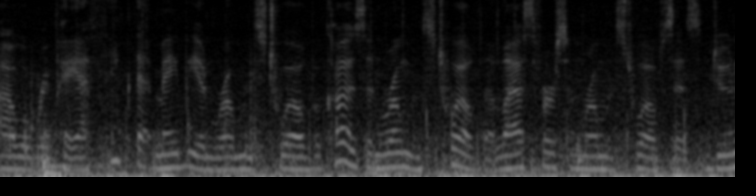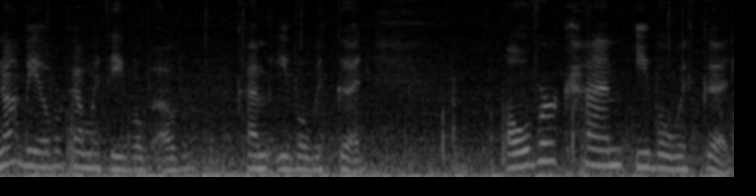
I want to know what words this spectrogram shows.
I will repay. I think that may be in Romans 12, because in Romans 12, that last verse in Romans 12 says, Do not be overcome with evil, but overcome evil with good. Overcome evil with good.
